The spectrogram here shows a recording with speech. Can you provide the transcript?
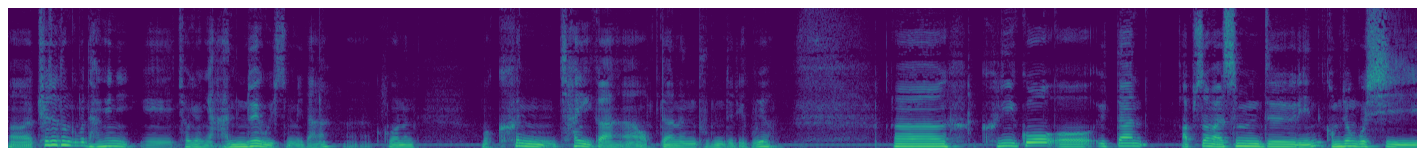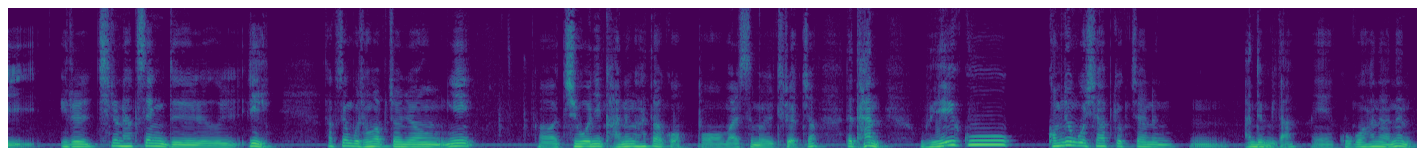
어, 최저 등급은 당연히 예, 적용이 안 되고 있습니다. 어, 그거는 뭐 큰 차이가 아, 없다는 부분들이고요. 어, 그리고 어, 일단 앞서 말씀드린 검정고시 를 치른 학생들이 학생부 종합전형이 어, 지원이 가능하다고 어, 말씀을 드렸죠. 근데 단 외국 검정고시 합격자는 음, 안 됩니다. 예, 그거 하나는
